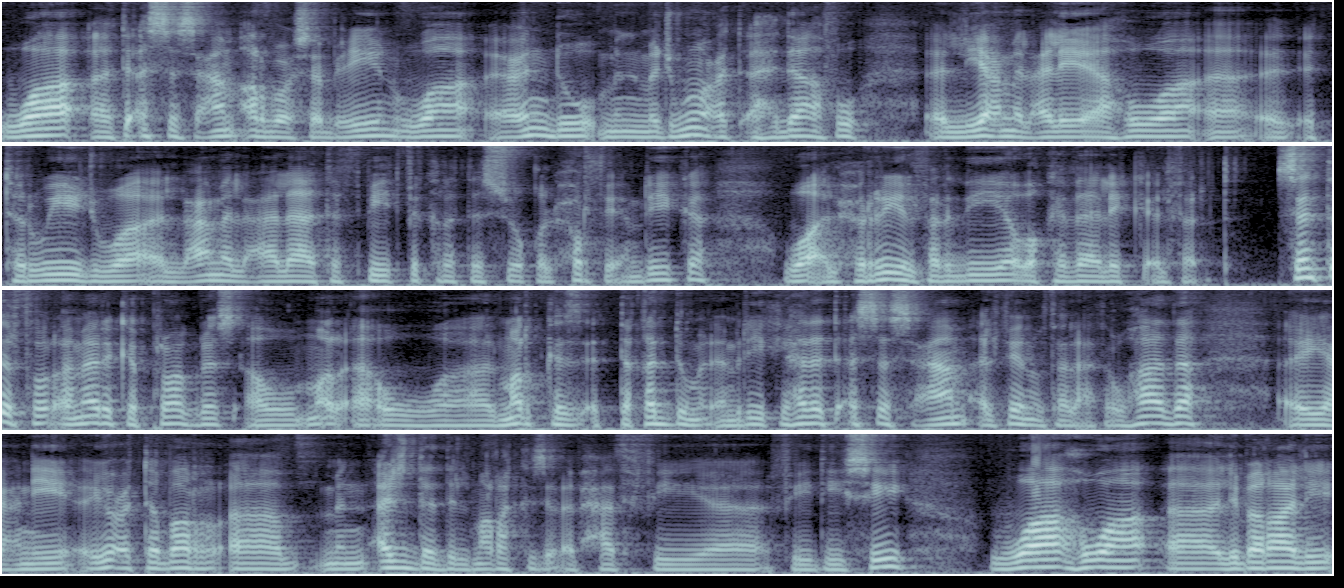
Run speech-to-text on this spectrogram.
وتأسس عام 74 وعنده من مجموعة أهدافه اللي يعمل عليها هو آه، الترويج والعمل على تثبيت فكرة السوق الحر في أمريكا والحرية الفردية وكذلك الفرد. Center for American Progress أو أو مركز التقدم الأمريكي هذا تأسس عام 2003 وهذا يعني يعتبر آه، من أجدد المراكز الأبحاث في آه، في دي سي وهو ليبرالي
